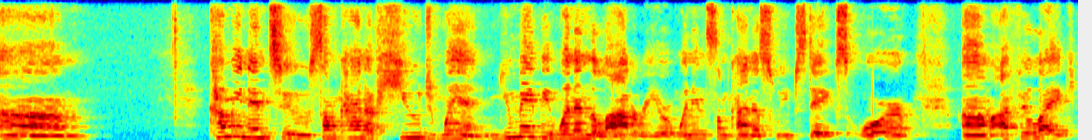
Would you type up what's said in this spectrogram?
Um, coming into some kind of huge win. You may be winning the lottery or winning some kind of sweepstakes or um, I feel like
